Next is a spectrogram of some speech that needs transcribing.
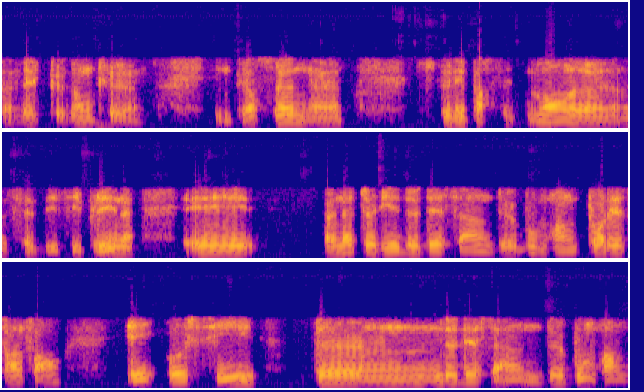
avec donc euh, une personne euh, qui connaît parfaitement cette discipline, et un atelier de dessin de boomerang pour les enfants, et aussi de, de dessins de boomerang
